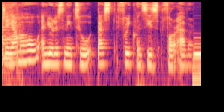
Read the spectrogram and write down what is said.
DJ Yamaho, and you're listening to Best Frequencies Forever.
